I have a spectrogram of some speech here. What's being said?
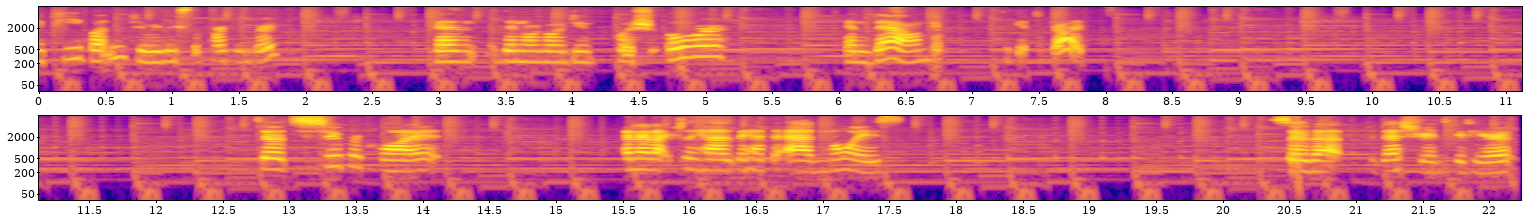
the P button to release the parking brake. And then we're going to push over and down to get to drive. So it's super quiet. And it actually has, they had to add noise so that pedestrians could hear it.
